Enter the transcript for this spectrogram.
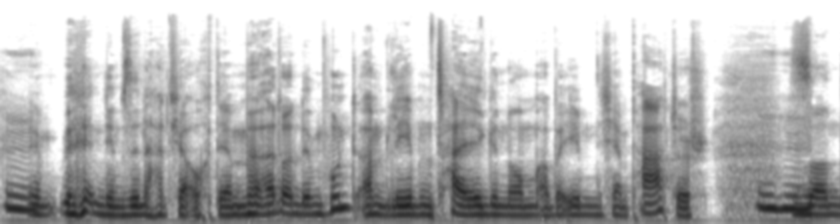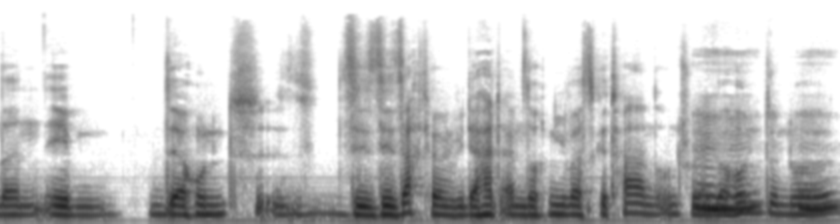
Hm. im, in dem Sinne hat ja auch der Mörder dem Hund am Leben teilgenommen, aber eben nicht empathisch, Mhm. sondern eben der Hund, sie, sie sagt ja irgendwie, der hat einem doch nie was getan, so unschuldiger Mhm. Hund, und nur Mhm.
